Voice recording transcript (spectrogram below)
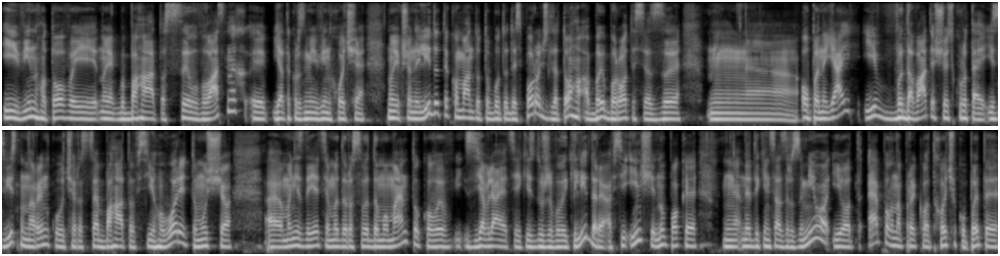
І він готовий, ну якби багато сил власних. Е, Я так розумію, він хоче, ну якщо не лідити команду, то бути десь поруч для того, аби боротися з е, OpenAI і видавати щось круте. І звісно, на ринку через це багато всі говорять, тому що мені здається, ми доросли до моменту, коли з'являється якийсь дуже дуже великі лідери, а всі інші, ну поки не до кінця зрозуміло. І от Apple, наприклад, хоче купити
